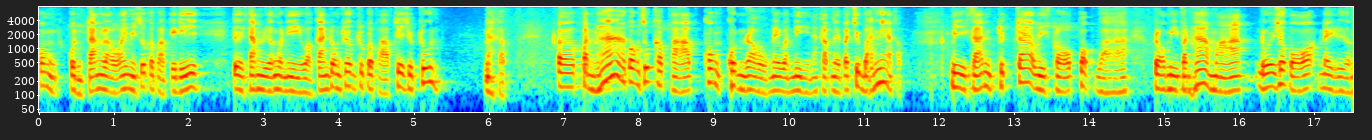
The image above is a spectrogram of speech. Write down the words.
ของคนตั้งเราให้มีสุขภาพที่ดีโดยตั้งเรื่องวันนี้ว่าการต้องเชื่อมสุขภาพที่ชุดทุนนะครับปัญหาของสุขภาพของคนเราในวันนี้นะครับ ในปัจจุบันเนี่ยครับมีการศึกษาวิเคราะห์พบว่าเรามีปัญหามากโดยเฉพาะในเรื่อง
